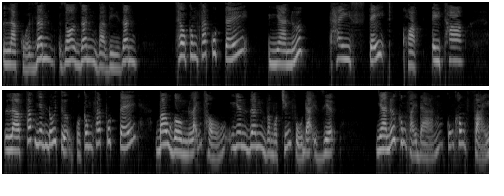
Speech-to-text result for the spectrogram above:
là của dân, do dân và vì dân. Theo công pháp quốc tế, nhà nước hay state hoặc ETA là pháp nhân đối tượng của công pháp quốc tế bao gồm lãnh thổ, nhân dân và một chính phủ đại diện. Nhà nước không phải đảng, cũng không phải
